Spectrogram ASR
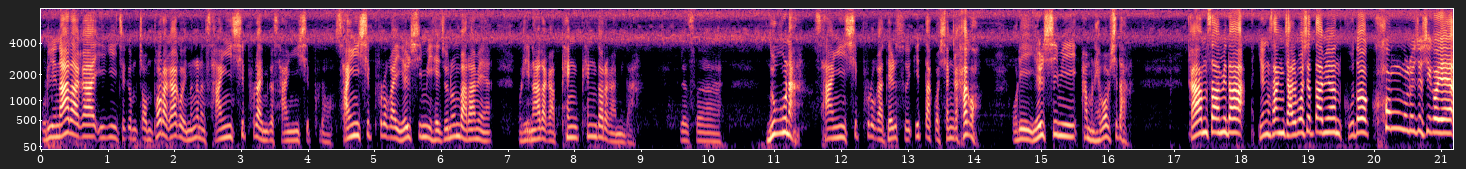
우리나라가 이게 지금 좀 돌아가고 있는 거는 상위 10% 아닙니까? 상위 10%. 상위 10%가 열심히 해주는 바람에 우리나라가 팽팽 돌아갑니다. 그래서 누구나 상위 10%가 될 수 있다고 생각하고 우리 열심히 한번 해봅시다. 감사합니다. 영상 잘 보셨다면 구독 콩 눌러주시고요.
